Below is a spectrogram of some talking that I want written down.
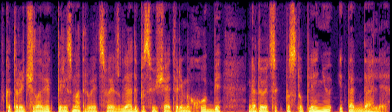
в который человек пересматривает свои взгляды, посвящает время хобби, готовится к поступлению и так далее.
